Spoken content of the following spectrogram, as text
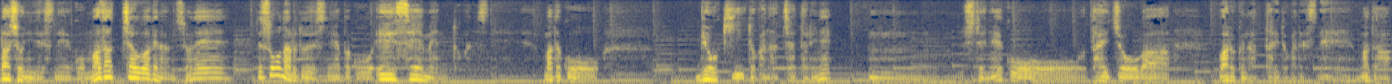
場所にですね、こう混ざっちゃうわけなんですよね。で、そうなるとですね、やっぱこう衛生面とかですね、またこう、病気とかなっちゃったりね、うん、してね、こう、体調が悪くなったりとかですね、また、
